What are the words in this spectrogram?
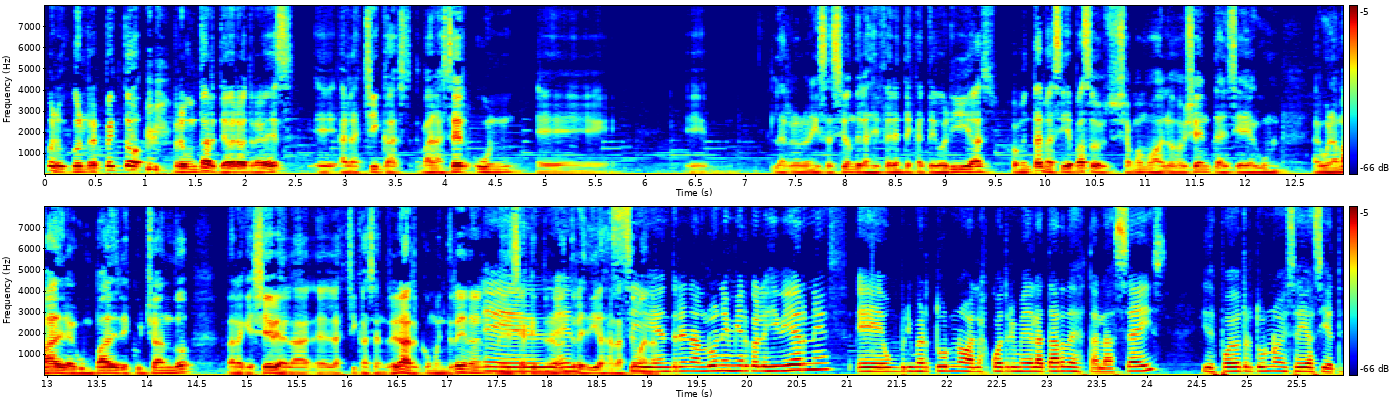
Bueno, con respecto, preguntarte ahora otra vez eh, a las chicas, van a hacer un eh, eh, la reorganización de las diferentes categorías. Comentame así de paso, llamamos a los oyentes si hay algún alguna madre, algún padre escuchando para que lleve a, la- a las chicas a entrenar. ¿Cómo entrenan? Me decías que entrenan en- tres días a la sí, semana. entrenan lunes, miércoles y viernes. eh, un primer turno a las 4 y media de la tarde hasta las 6. Y después otro turno de 6 a 7.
